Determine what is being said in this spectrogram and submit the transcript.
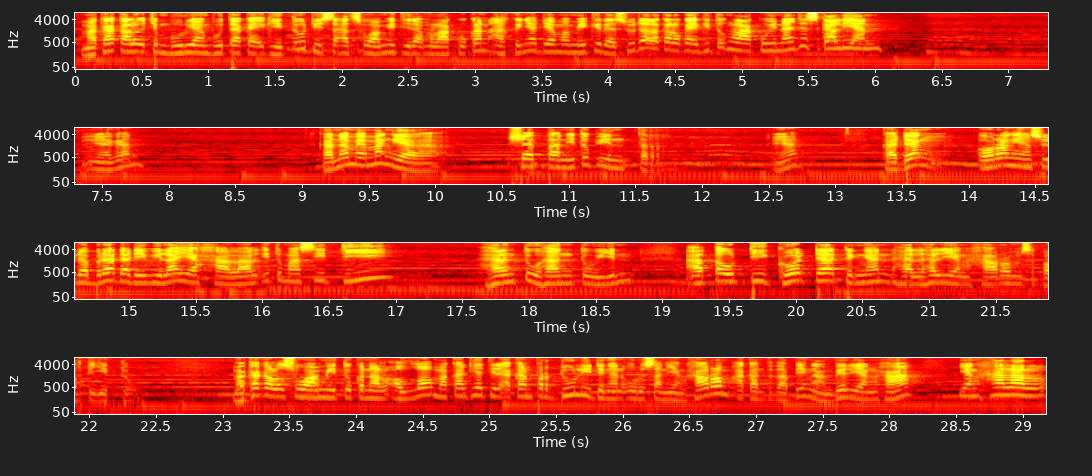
Maka kalau cemburu yang buta kayak gitu, di saat suami tidak melakukan, akhirnya dia memikir ya sudahlah kalau kayak gitu ngelakuin aja sekalian, ya kan? Karena memang ya setan itu pinter, ya. Kadang orang yang sudah berada di wilayah halal itu masih di hantu-hantuin atau digoda dengan hal-hal yang haram seperti itu. Maka kalau suami itu kenal Allah, maka dia tidak akan peduli dengan urusan yang haram, akan tetapi ngambil yang ha, yang halal.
